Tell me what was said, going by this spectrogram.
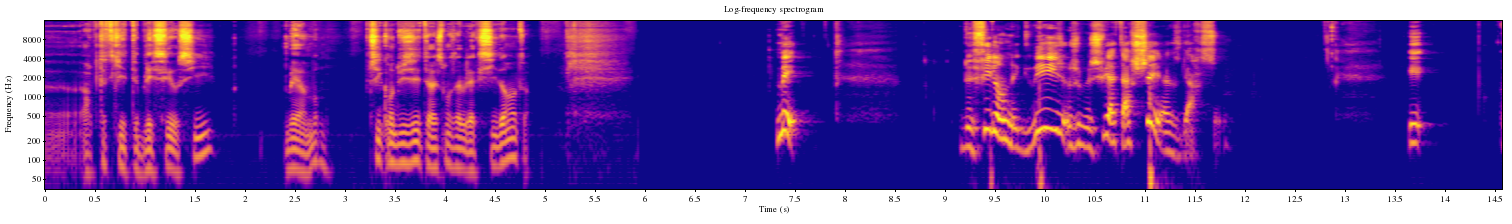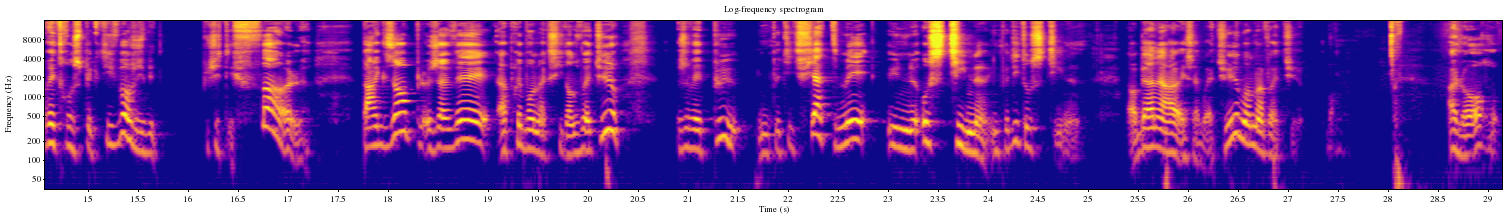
Euh, alors peut-être qu'il était blessé aussi. Mais euh, bon, s'il conduisait, était responsable de l'accident. Mais, de fil en aiguille, je me suis attachée à ce garçon. Et rétrospectivement, j'étais folle. Par exemple, j'avais, après mon accident de voiture, j'avais plus une petite Fiat, mais une Austin, une petite Austin. Alors Bernard avait sa voiture, moi ma voiture. Alors,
